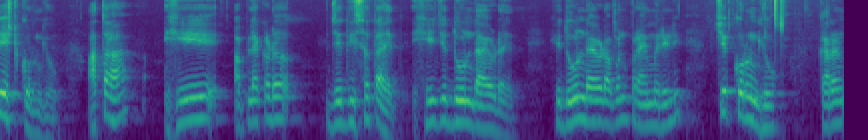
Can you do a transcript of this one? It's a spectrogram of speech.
टेस्ट करून घेऊ. आता हे आपल्याकडं जे दिसत आहेत हे जे दोन डायोड आहेत हे दोन डायोड आपण प्रायमरीली चेक करून घेऊ. कारण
